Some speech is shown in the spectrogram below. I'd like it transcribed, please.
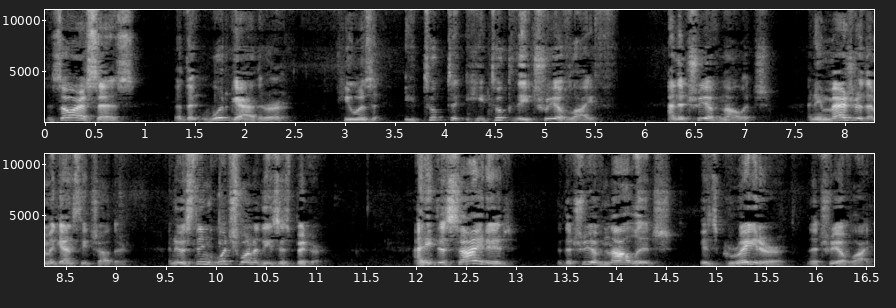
The Zohar says that the wood gatherer he was he took to, he took the tree of life and the tree of knowledge and he measured them against each other and he was thinking which one of these is bigger, and he decided that the tree of knowledge is greater than the tree of life.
